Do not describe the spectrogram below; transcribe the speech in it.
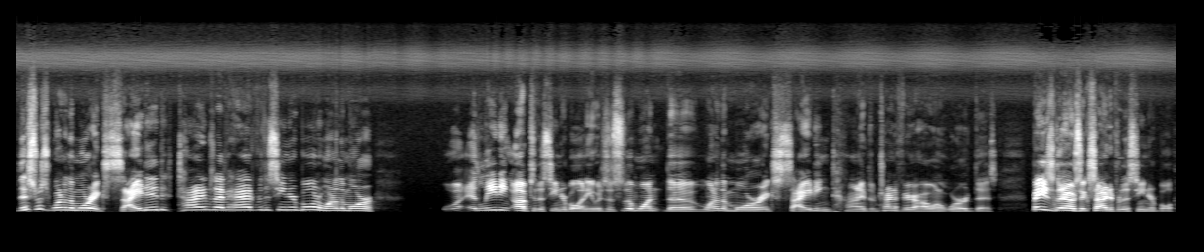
this was one of the more excited times I've had for the Senior Bowl, or one of the more leading up to the Senior Bowl. Anyways, this is the one the one of the more exciting times. I'm trying to figure out how I want to word this. Basically, I was excited for the Senior Bowl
